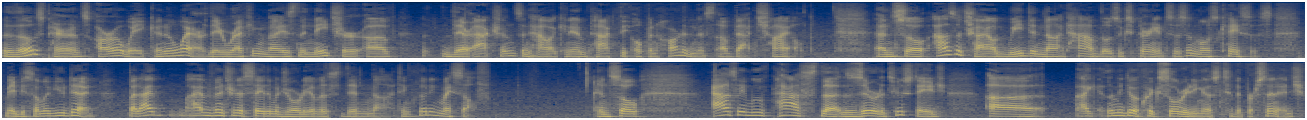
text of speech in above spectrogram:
Those parents are awake and aware. They recognize the nature of their actions and how it can impact the open-heartedness of that child. And so as a child, we did not have those experiences in most cases. Maybe some of you did, but I, I venture to say the majority of us did not, including myself. And so as we move past the 0 to 2 stage, uh, I, let me do a quick soul reading as to the percentage.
